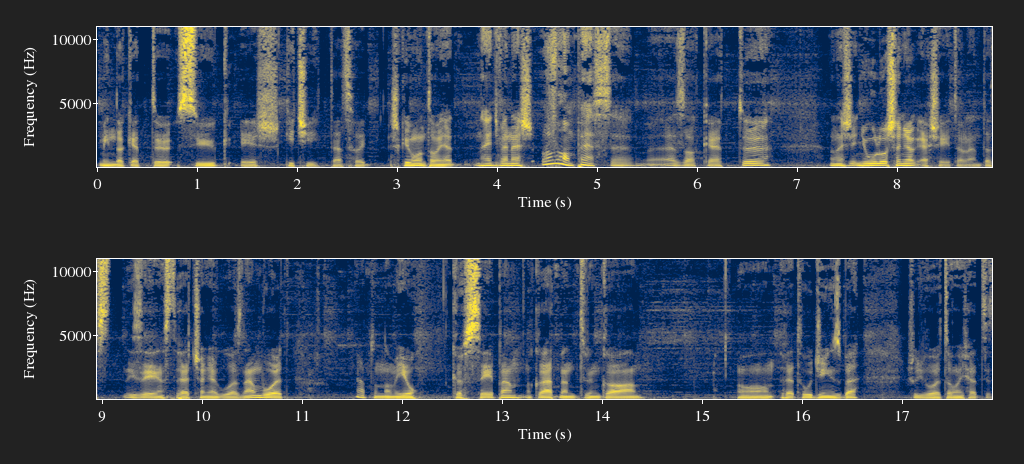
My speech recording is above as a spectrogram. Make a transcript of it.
mind a kettő szűk és kicsi. Tehát, hogy, és akkor mondtam, hogy hát 40-es, van persze, ez a kettő. Na, és nyúlós anyag esélytelen. Tehát izé, ilyen stretch anyagú az nem volt. Hát mondom, jó, kösz szépen. Akkor átmentünk a, a Hood Jeansbe, és úgy voltam, hogy hát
